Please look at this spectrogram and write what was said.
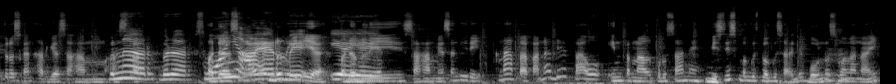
terus kan harga saham Bener bener. pada Semuanya semuanya ARB. beli iya, Iya, pada iya, beli iya. sahamnya sendiri. Kenapa? Karena dia tahu internal perusahaannya bisnis bagus-bagus saja, bonus Mm-mm. malah naik,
